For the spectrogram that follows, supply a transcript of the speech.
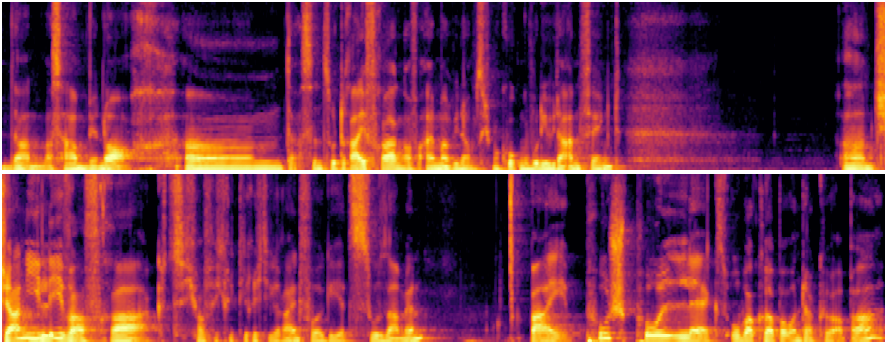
Dann, was haben wir noch? Ähm, das sind so drei Fragen auf einmal wieder. Muss ich mal gucken, wo die wieder anfängt. Ähm, Gianni Lever fragt, ich hoffe, ich kriege die richtige Reihenfolge jetzt zusammen. Bei Push-Pull-Legs, Oberkörper, Unterkörper,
